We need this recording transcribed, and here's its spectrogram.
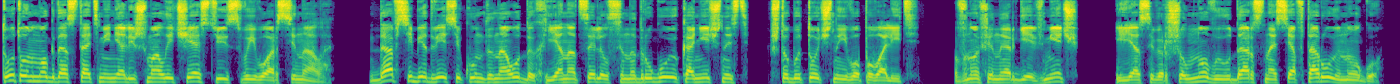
Тут он мог достать меня лишь малой частью из своего арсенала. Дав себе две секунды на отдых, я нацелился на другую конечность чтобы точно его повалить. Вновь энергия в меч, и я совершил новый удар, снося вторую ногу.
